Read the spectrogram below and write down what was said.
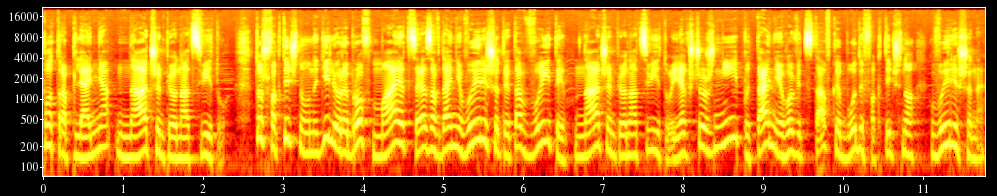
потрапляння на чемпіонат світу. Тож фактично у неділю Ребров має це завдання вирішити та вийти на чемпіонат світу. Якщо ж ні, питання його відставки буде фактично вирішене.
